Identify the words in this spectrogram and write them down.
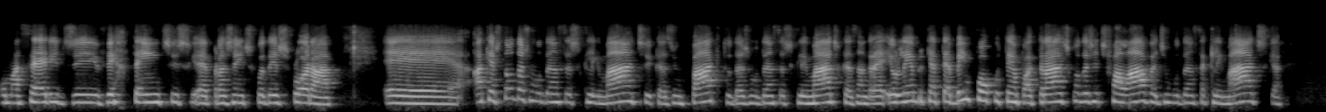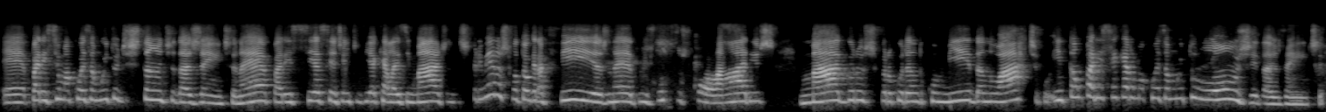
uma série de vertentes é, para a gente poder explorar. É, a questão das mudanças climáticas, o impacto das mudanças climáticas, André, eu lembro que até bem pouco tempo atrás, quando a gente falava de mudança climática, é, parecia uma coisa muito distante da gente, né? Parecia se a gente via aquelas imagens, as primeiras fotografias, né, dos ursos polares magros procurando comida no Ártico. Então parecia que era uma coisa muito longe da gente.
